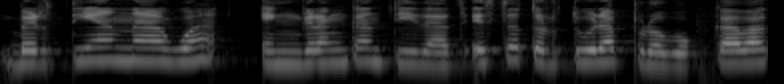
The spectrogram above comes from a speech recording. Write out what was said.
vertían agua en gran cantidad. Esta tortura provocaba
